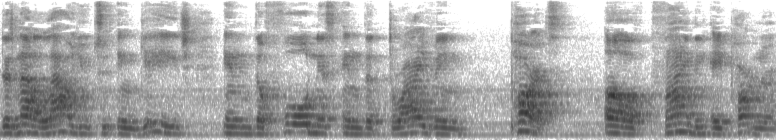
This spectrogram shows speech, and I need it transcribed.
does not allow you to engage in the fullness and the thriving parts of finding a partner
